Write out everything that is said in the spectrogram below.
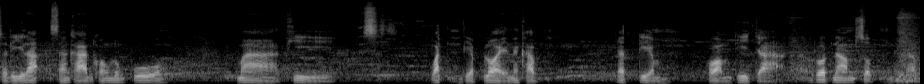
สรีระสังขารของหลวงปู่มาที่วัดเรียบร้อยนะครับจัดเตรียมพร้อมที่จะรดน้ำศพนะครับ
